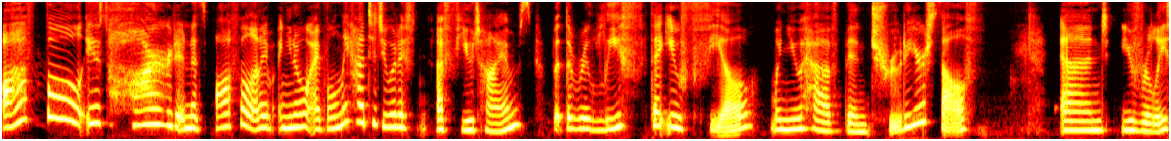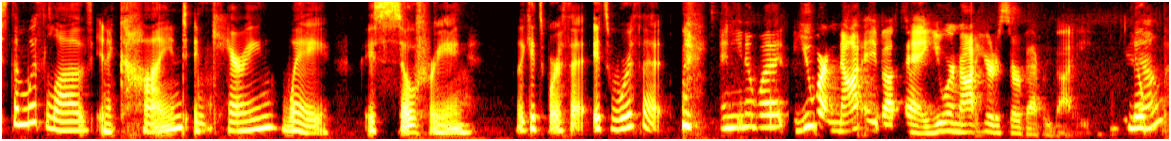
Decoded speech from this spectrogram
awful. It's hard and it's awful. And I've, you know, I've only had to do it a few times, but the relief that you feel when you have been true to yourself and you've released them with love in a kind and caring way is so freeing. Like it's worth it. It's worth it. and you know what? You are not a buffet. You are not here to serve everybody. Nope.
